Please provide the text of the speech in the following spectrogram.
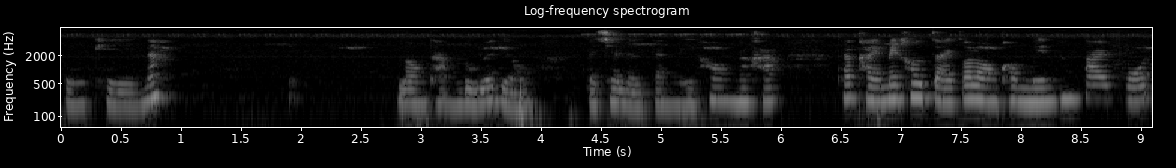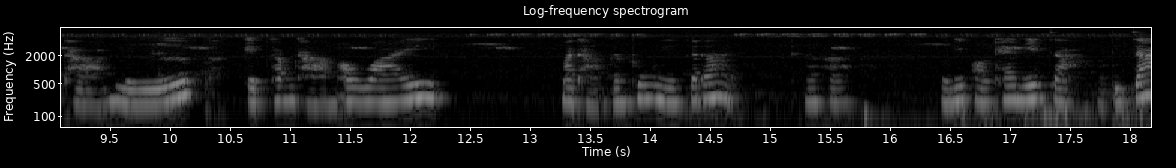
โอเคนะ ลองทำดูแล้วเดี๋ยว ไปเฉลยกันในห้องนะคะ ถ้าใครไม่เข้าใจก็ลองคอมเมนต์ข้างใต้โพสต์ถามหรือเก็บคำถามเอาไว้ มาถามกันพรุ่งนี้ก็ได้นะคะ วันนี้พอแค่นี้จ้ะสวัสดีจ้า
